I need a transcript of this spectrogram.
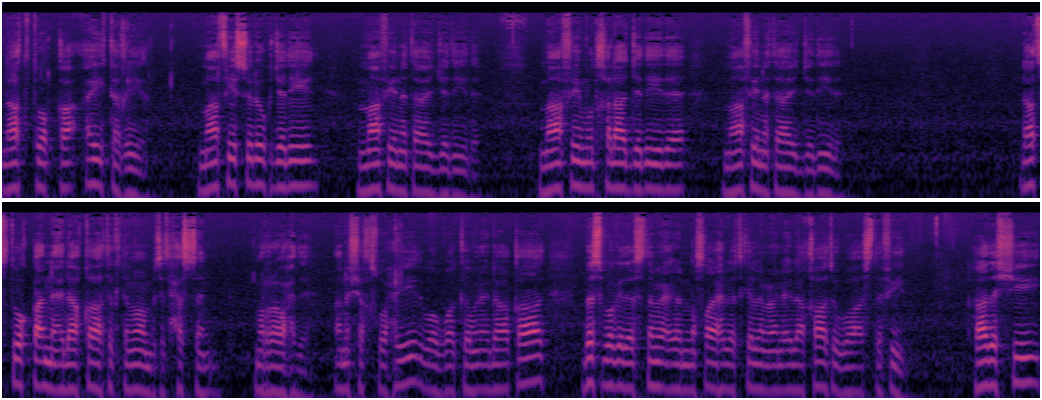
لا تتوقع أي تغيير. ما في سلوك جديد ما في نتائج جديدة. ما في مدخلات جديدة ما في نتائج جديدة. لا تتوقع أن علاقاتك تمام بتتحسن مرة واحدة. أنا شخص وحيد وأبغى أكون علاقات بس بقعد أستمع إلى النصائح اللي أتكلم عن العلاقات وأبغى أستفيد هذا الشيء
